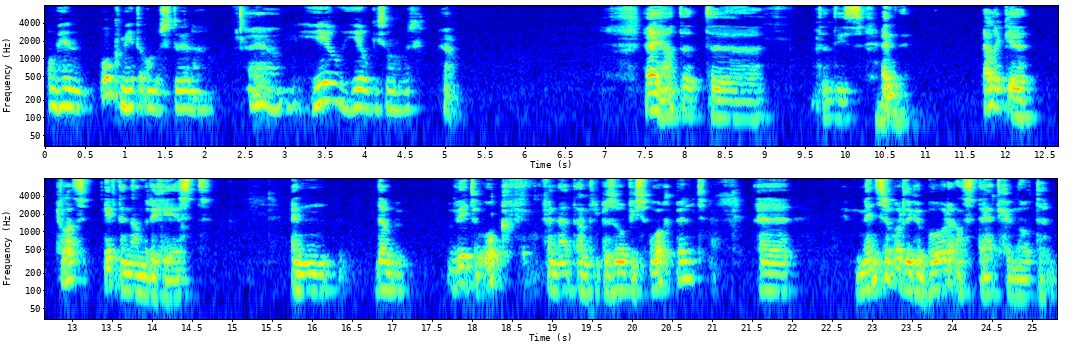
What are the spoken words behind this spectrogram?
om hen ook mee te ondersteunen. Ja, ja. Heel, heel bijzonder. Ja, ja, ja dat, eh, dat is. En elke klas heeft een andere geest. En dat weten we ook vanuit antroposofisch oogpunt. Eh, mensen worden geboren als tijdgenoten.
